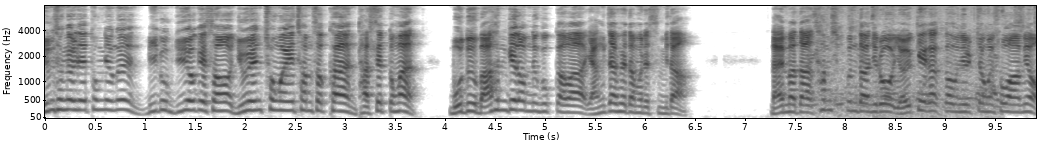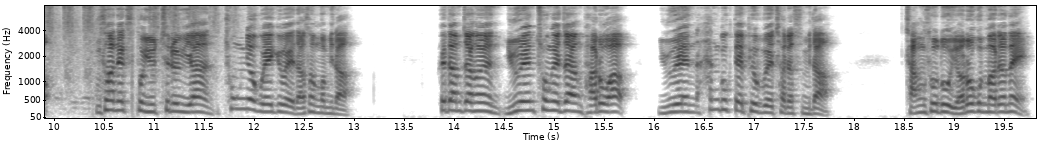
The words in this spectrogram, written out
윤석열 대통령은 미국 뉴욕에서 유엔 총회에 참석한 닷새 동안 모두 40개 넘는 국가와 양자회담을 했습니다. 날마다 30분 단위로 10개 가까운 일정을 소화하며 부산 엑스포 유치를 위한 총력 외교에 나선 겁니다. 회담장은 유엔 총회장 바로 앞 유엔 한국 대표부에 차렸습니다. 장소도 여러 곳 마련해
